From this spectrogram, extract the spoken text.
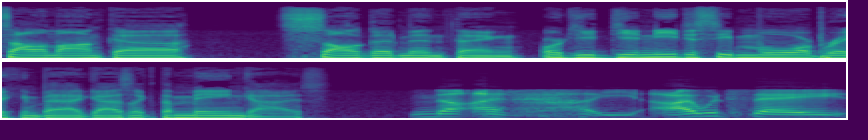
Salamanca, Saul Goodman thing, or do you, do you need to see more Breaking Bad guys like the main guys? No, I I would say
